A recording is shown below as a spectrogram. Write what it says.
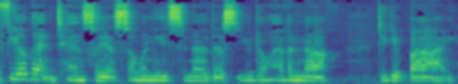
feel that intensely as someone needs to know this. You don't have enough to get by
